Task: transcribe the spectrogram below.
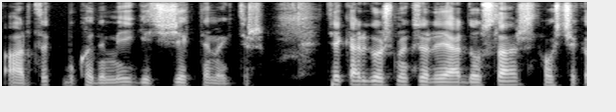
artık bu kademeyi geçecek demektir. Tekrar görüşmek üzere değerli dostlar. Hoşçakalın.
